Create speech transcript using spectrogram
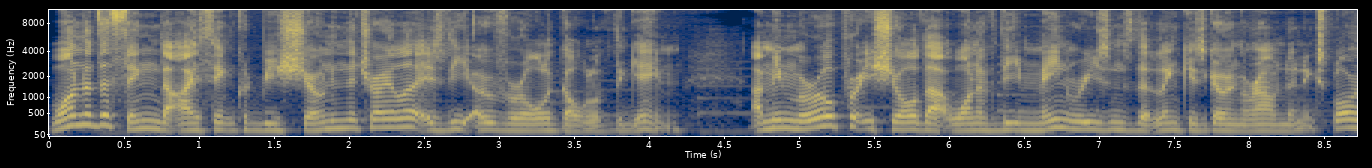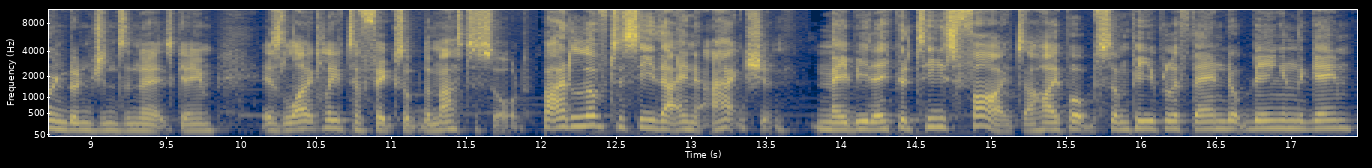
One other thing that I think could be shown in the trailer is the overall goal of the game. I mean, we're all pretty sure that one of the main reasons that Link is going around and exploring dungeons in the next game is likely to fix up the Master Sword, but I'd love to see that in action. Maybe they could tease Fi to hype up some people if they end up being in the game,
